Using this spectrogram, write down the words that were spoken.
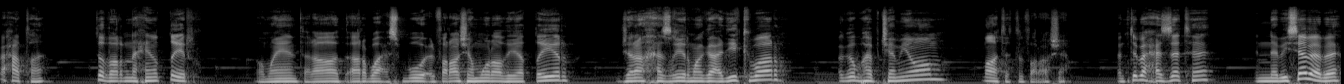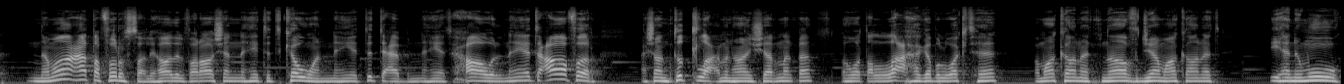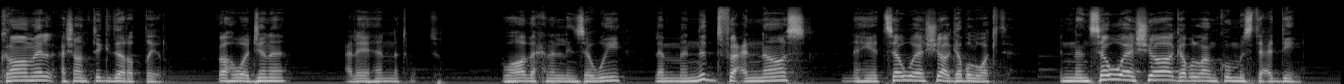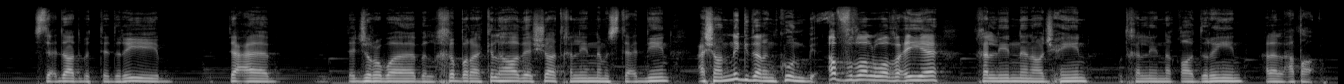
فحطها. انتظر ان الحين تطير يومين ثلاث أربع أسبوع الفراشة مو راضية تطير وجناحها صغير ما قاعد يكبر. عقبها بكم يوم ماتت الفراشة. انتبه حزتها انه بسببه إنه ما عطى فرصة لهذه الفراشة إن هي تتكون إن هي تتعب إن هي تحاول إن هي تعافر. عشان تطلع من هاي الشرنقة هو طلعها قبل وقتها فما كانت ناضجة ما كانت فيها نمو كامل عشان تقدر تطير. فهو جنى عليها ان تموت. وهذا إحنا اللي نسويه لما ندفع الناس إن هي تسوي أشياء قبل وقتها. إن نسوي أشياء قبل لا نكون مستعدين. استعداد بالتدريب بالتعب بالتجربة بالخبرة كل هذه أشياء تخلينا مستعدين عشان نقدر نكون بأفضل وضعية تخلينا ناجحين وتخلينا قادرين على العطاء.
